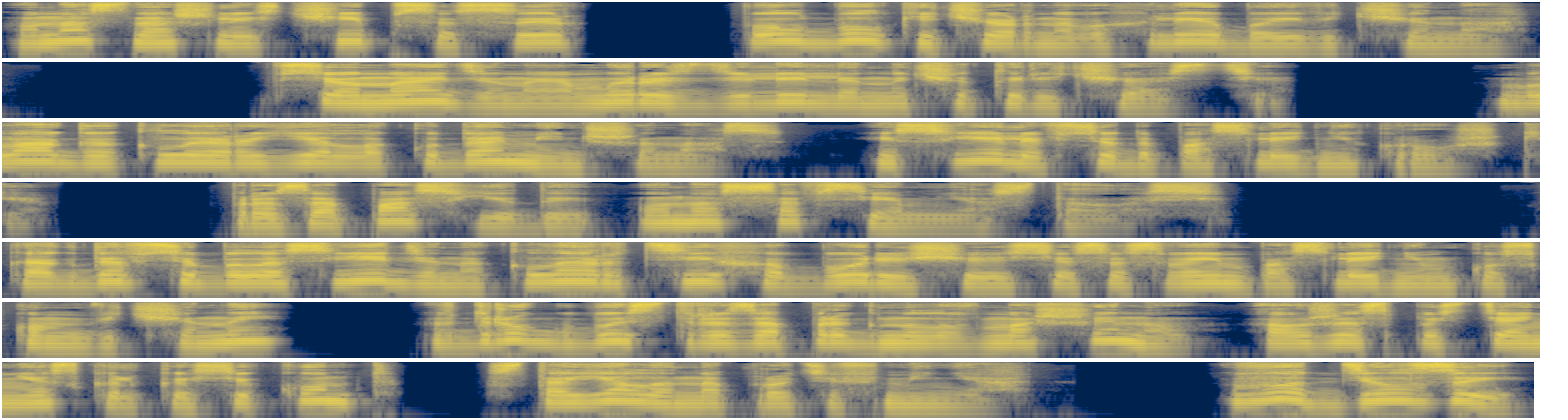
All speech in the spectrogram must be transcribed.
У нас нашлись чипсы, сыр, полбулки черного хлеба и ветчина. Все найденное мы разделили на четыре части. Благо, Клэр ела куда меньше нас, и съели все до последней крошки. Про запас еды у нас совсем не осталось. Когда все было съедено, Клэр, тихо борющаяся со своим последним куском ветчины, вдруг быстро запрыгнула в машину, а уже спустя несколько секунд стояла напротив меня. «Вот, Дилзы!»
